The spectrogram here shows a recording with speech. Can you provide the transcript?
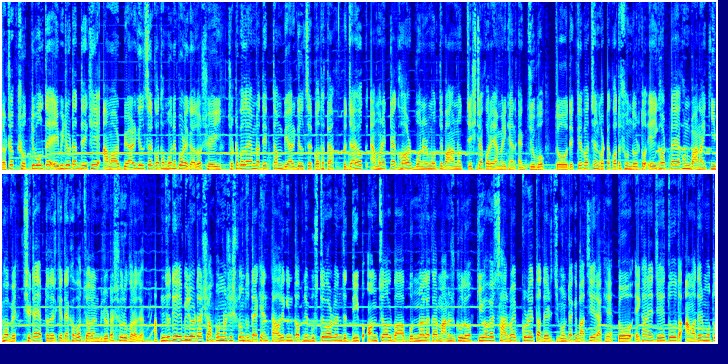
দর্শক, সত্যি বলতে এই ভিডিওটা দেখে আমার বিয়ার গিলসের কথা মনে পড়ে গেল। সেই ছোটবেলায় আমরা দেখতাম বিয়ার গিলসের কথাটা। তো যাই হোক, এমন একটা ঘর বনের মধ্যে বানানোর চেষ্টা করে আমেরিকান এক যুবক। তো দেখতে পাচ্ছেন ঘরটা কত সুন্দর। তো এই ঘরটাই এখন বানায় কীভাবে? সেটাই আপনাদেরকে দেখাবো। চলেন ভিডিওটা শুরু করা যাক। আপনি যদি এই ভিডিওটা সম্পূর্ণ শেষ পর্যন্ত দেখেন, তাহলে কিন্তু আপনি বুঝতে পারবেন যে দ্বীপ, অঞ্চল বা বন্য এলাকার মানুষগুলো কীভাবে সার্ভাইভ করে তাদের জীবনটাকে বাঁচিয়ে রাখে। তো এখানে যেহেতু আমাদের মতো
